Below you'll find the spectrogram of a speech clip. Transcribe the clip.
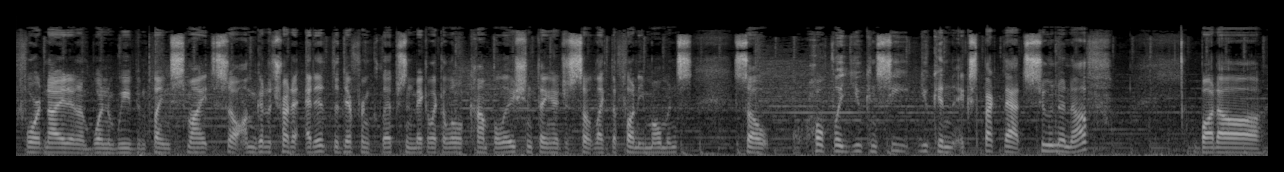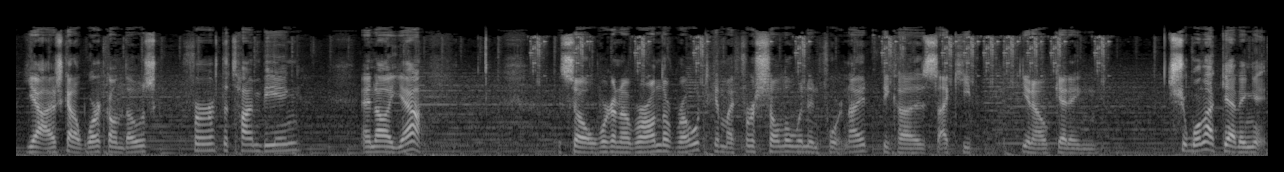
Fortnite and when we've been playing Smite, so I'm gonna try to edit the different clips and make like a little compilation thing. I just so like the funny moments. So hopefully you can see, you can expect that soon enough. But uh, yeah, I just gotta work on those for the time being. And uh, yeah. So we're gonna we're on the road to get my first solo win in Fortnite because I keep, you know, getting, well, not getting it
